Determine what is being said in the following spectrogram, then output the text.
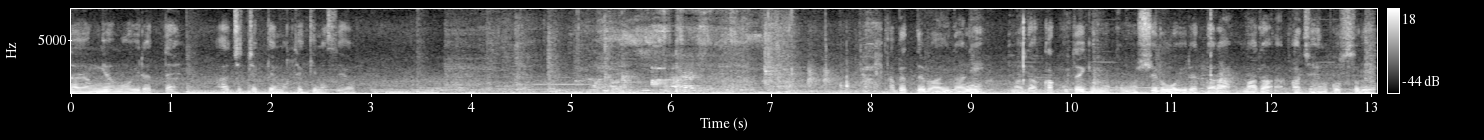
なヤンニョムを入れて味付けもできますよ食べてる間にまだ角的にこの汁を入れたらまだ味変更するよ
